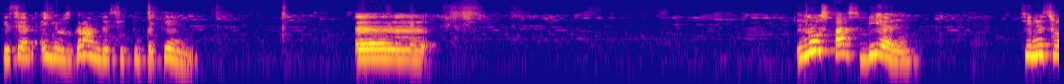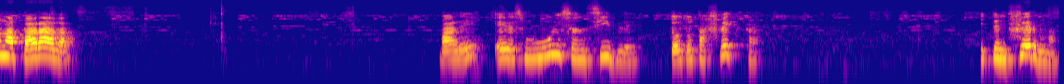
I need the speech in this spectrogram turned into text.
que sean ellos grandes y tú pequeño. Eh, no estás bien, tienes una parada, ¿vale? Eres muy sensible, todo te afecta y te enferma.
